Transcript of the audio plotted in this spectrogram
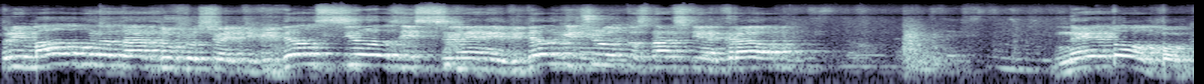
Примал го на дар Духа Свети, видел сила за изцеление, видел ги чудото знаците и накрая. Не е то от Бог.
